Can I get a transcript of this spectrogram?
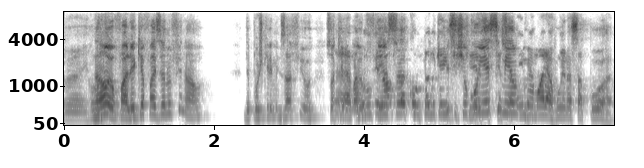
É, não, eu falei que ia fazer no final. Depois que ele me desafiou. Só que É, eu mas no não tenho essa. tá contando que esse se esqueça, porque Só conhecimento. tem memória ruim nessa porra.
